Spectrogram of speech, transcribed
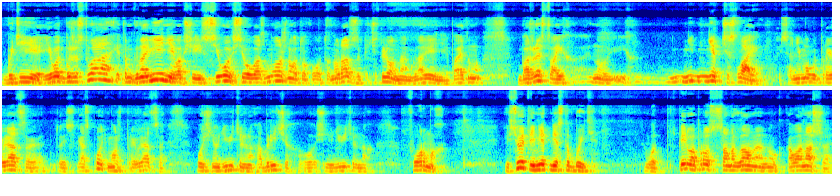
бытие. И вот божества – это мгновение вообще из всего-всего возможного, только вот оно раз запечатленное мгновение. Поэтому божества, их, ну, их не- нет числа им. Есть они могут проявляться, то есть Господь может проявляться в очень удивительных обличиях, в очень удивительных формах. И все это имеет место быть. Вот. Теперь вопрос, самое главное, ну, какова наша,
